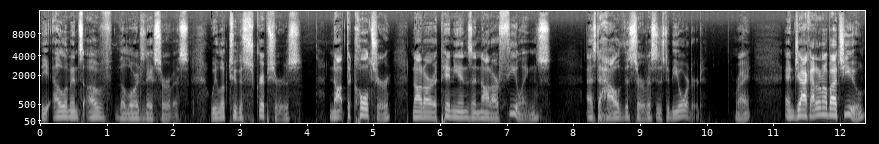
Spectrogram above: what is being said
the elements of the Lord's Day service, we look to the Scriptures, not the culture, not our opinions, and not our feelings as to how the service is to be ordered, right? And Jack, I don't know about you,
